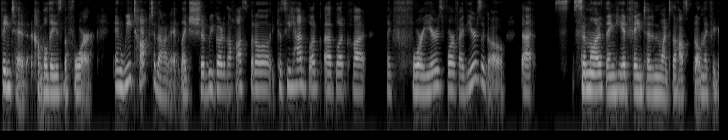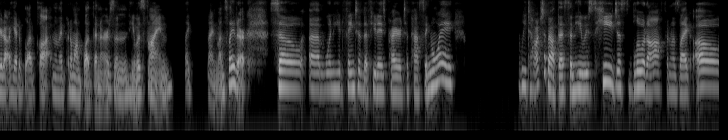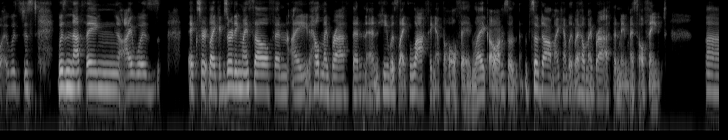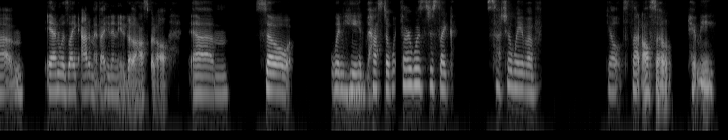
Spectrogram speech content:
fainted a couple days before. And we talked about it like should we go to the hospital? Because he had blood a blood clot like four years four or five years ago that similar thing. He had fainted and went to the hospital and they figured out he had a blood clot and then they put him on blood thinners and he was fine like nine months later. So um, when he had fainted a few days prior to passing away we talked about this and he was he just blew it off and was like oh it was just it was nothing. I was exert like exerting myself and i held my breath and and he was like laughing at the whole thing like oh i'm so so dumb. I can't believe i held my breath and made myself faint. Um and was like adamant that he didn't need to go to the hospital. Um so when he had passed away there was just like such a wave of guilt that also hit me.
